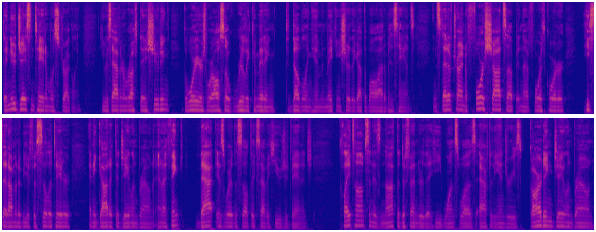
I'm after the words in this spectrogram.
they knew Jayson Tatum was struggling. He was having a rough day shooting. The Warriors were also really committing to doubling him and making sure they got the ball out of his hands. Instead of trying to force shots up in that fourth quarter, he said, I'm going to be a facilitator, and he got it to Jaylen Brown. And I think that is where the Celtics have a huge advantage. Klay Thompson is not the defender that he once was after the injuries. Guarding Jaylen Brown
